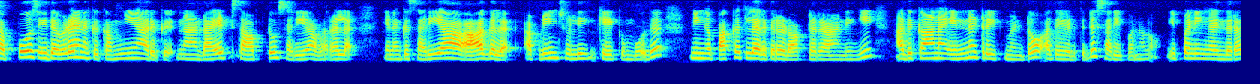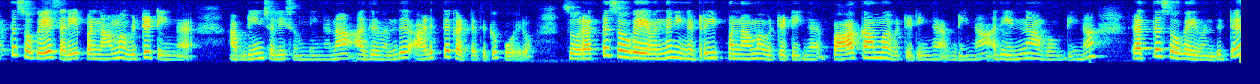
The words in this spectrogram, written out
சப்போஸ் இதை விட எனக்கு கம்மியாக இருக்குது நான் டயட் சாப்பிட்டும் சரியாக வரலை. எனக்கு சரியாக ஆகலை அப்படின்னு சொல்லி கேட்கும்போது நீங்கள் பக்கத்தில் இருக்கிற டாக்டர் டாக்டரை அணுகி அதுக்கான என்ன ட்ரீட்மெண்ட்டோ அதை எடுத்துகிட்டு சரி பண்ணணும். இப்போ நீங்கள் இந்த ரத்த சொகையை சரி பண்ணாமல் விட்டுட்டீங்க அப்படின்னு சொல்லி சொன்னீங்கன்னா அது வந்து அடுத்த கட்டத்துக்கு போயிடும் ஸோ ரத்த சோகையை வந்து நீங்கள் ட்ரீட் பண்ணாமல் விட்டுட்டீங்க பார்க்காம விட்டுட்டீங்க அப்படின்னா அது என்ன ஆகும் அப்படின்னா ரத்த சோகை வந்துட்டு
